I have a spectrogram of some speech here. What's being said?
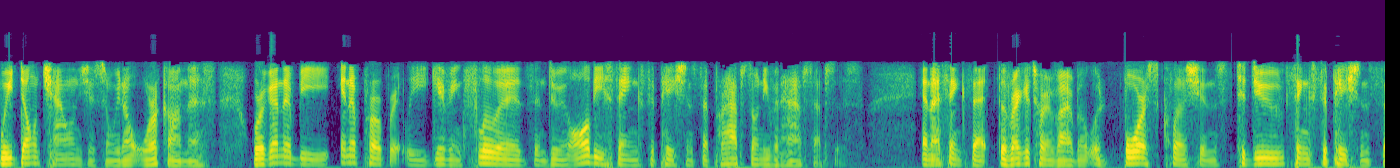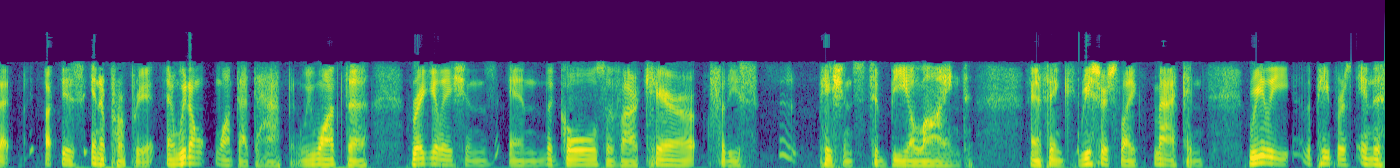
we don't challenge this and we don't work on this, we're going to be inappropriately giving fluids and doing all these things to patients that perhaps don't even have sepsis. And I think that the regulatory environment would force clinicians to do things to patients that uh, inappropriate, and we don't want that to happen. We want the regulations and the goals of our care for these patients to be aligned. And I think research like Matt can really, the papers in this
